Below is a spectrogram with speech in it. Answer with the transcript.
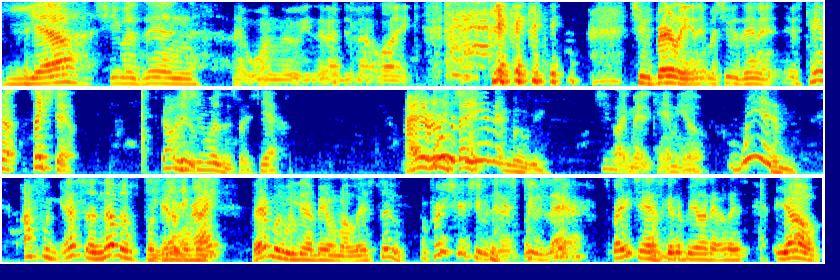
Yeah, she was in that one movie that I did not like. she was barely in it, but she was in it. It was, came out Space Jam. Oh, Two. she was in Space Jam. Yeah. I had to Where really was she in that movie? She like made a cameo. When? I forget. That's another She's in forgettable it, movie. right? That movie's gonna be on my list too. I'm pretty sure she was in, she was there. Space Jam's gonna be on that list. Y'all,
